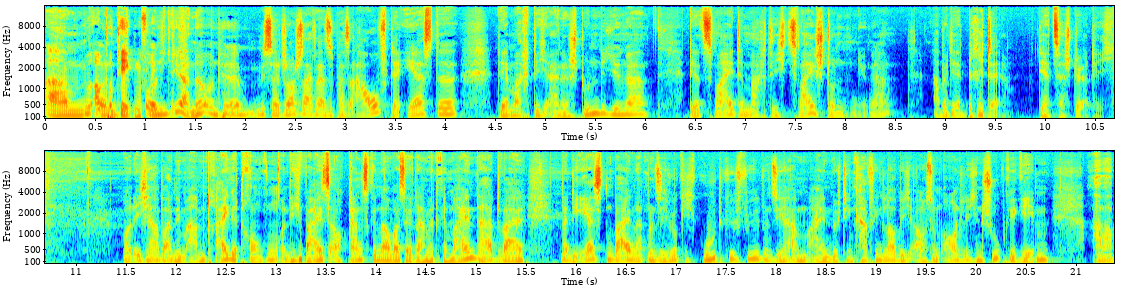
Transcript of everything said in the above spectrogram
Ähm, Apothekenpflichtig. Und, ja, ne, und äh, Mr. George sagte also, pass auf, der erste, der macht dich eine Stunde jünger, der zweite macht dich zwei Stunden jünger, aber der dritte, der zerstört dich. Und ich habe an dem Abend drei getrunken und ich weiß auch ganz genau, was er damit gemeint hat, weil na, die ersten beiden hat man sich wirklich gut gefühlt und sie haben einen durch den Kaffee, glaube ich, auch so einen ordentlichen Schub gegeben. Aber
